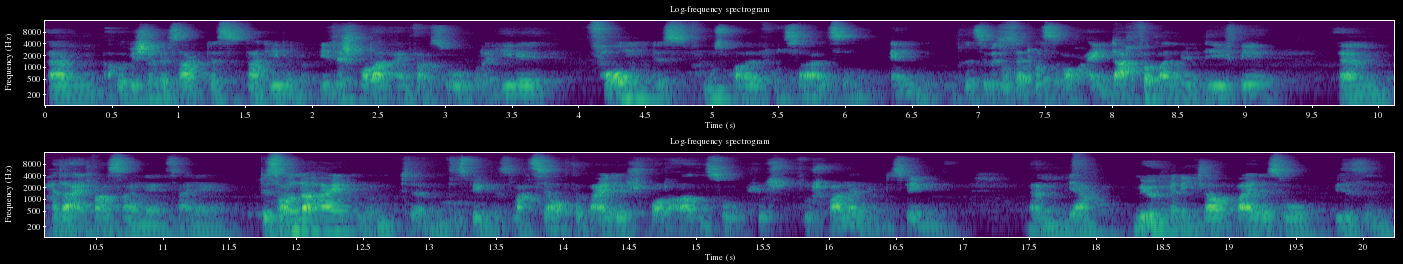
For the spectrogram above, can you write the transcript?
ähm, aber wie schon gesagt, das hat jede, jede Sportart einfach so oder jede Form des Fußball, Futsals, im Prinzip ist es ja trotzdem auch ein Dachverband im DFB, ähm, hat er einfach seine, seine Besonderheiten und ähm, deswegen, das macht es ja auch für beide Sportarten so, so, so spannend und deswegen ähm, ja, mögen wir die, glaube beide so, wie sie sind.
